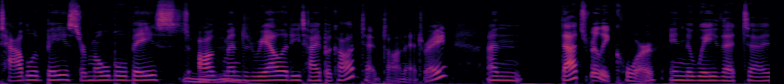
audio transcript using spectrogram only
tablet based or mobile based augmented reality type of content on it, right? And that's really core in the way that uh,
